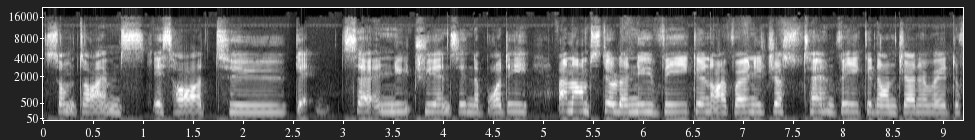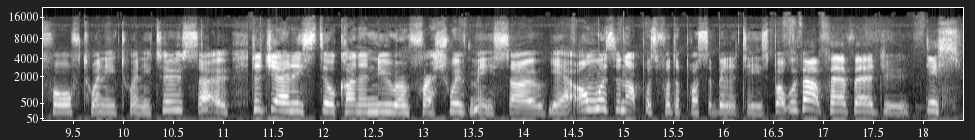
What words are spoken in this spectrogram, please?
sometimes it's hard to get certain nutrients in the body. And I'm still a new vegan. I've only just turned vegan on January the 4th, 2022. So the journey's still kind of new and fresh with me. So yeah, onwards and upwards for the possibilities. But without further ado, this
